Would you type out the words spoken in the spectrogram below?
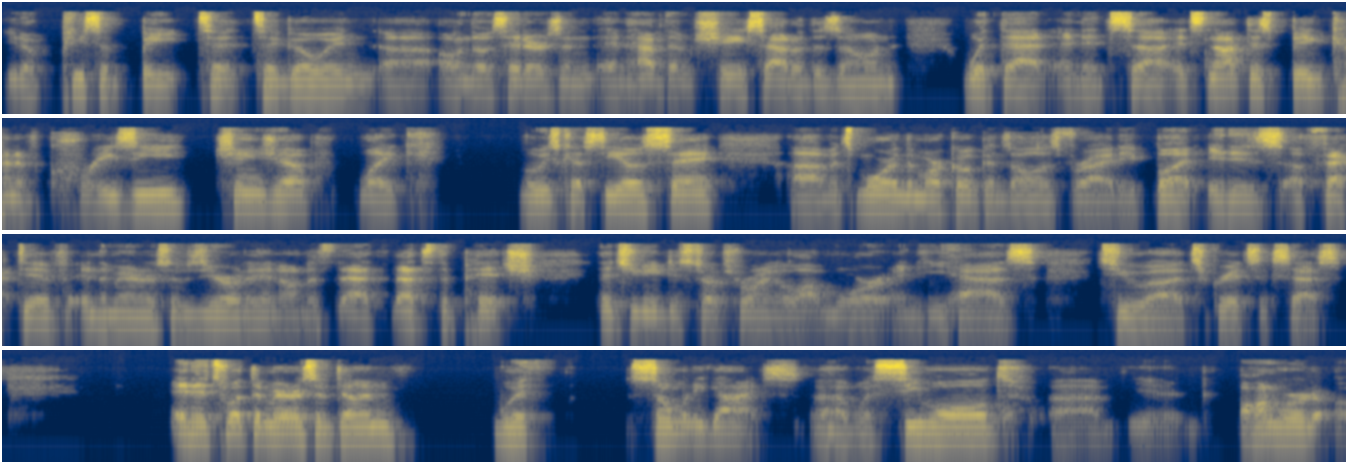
you know piece of bait to to go in uh, on those hitters and and have them chase out of the zone with that. And it's uh, it's not this big kind of crazy changeup like Luis Castillo's say. Um, it's more in the Marco Gonzalez variety, but it is effective, and the Mariners have zeroed in on it. That that's the pitch that you need to start throwing a lot more, and he has to uh, to great success. And it's what the Mariners have done with so many guys uh, with Sewald, uh, you know, onward uh,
